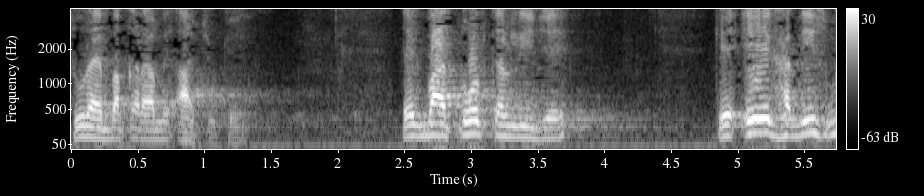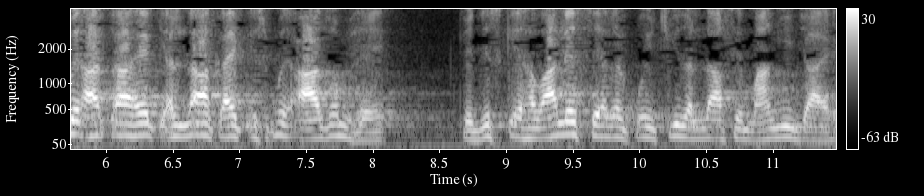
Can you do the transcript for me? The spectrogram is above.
सूरह बकरा में आ चुके हैं। एक बात नोट कर लीजिए कि एक हदीस में आता है कि अल्लाह का एक इसमें आज़म है कि जिसके हवाले से अगर कोई चीज़ अल्लाह से मांगी जाए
